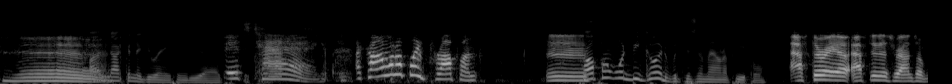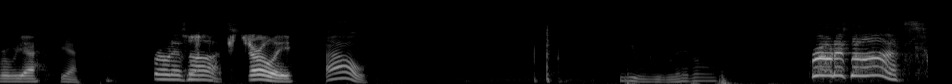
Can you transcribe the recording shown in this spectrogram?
cab. I'm not gonna do anything to you, Ed. It's Tang. I kind of want to play prop hunt. Mm, Prop hunt would be good with this amount of people. after uh, after this round's over, yeah. Prune as nuts. Shirley. Ow! You little, Prune as nuts.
